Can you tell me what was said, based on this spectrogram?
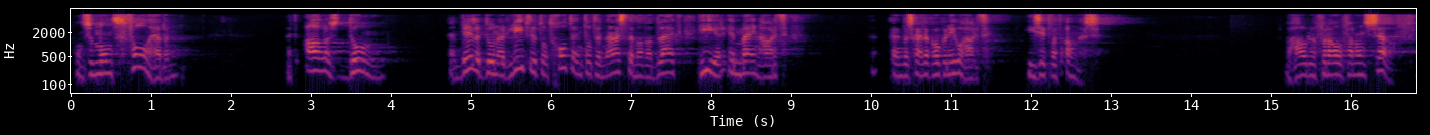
onze mond vol hebben met alles doen en willen doen uit liefde tot God en tot de naaste, maar wat blijkt hier in mijn hart en waarschijnlijk ook in uw hart, hier zit wat anders. We houden vooral van onszelf.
